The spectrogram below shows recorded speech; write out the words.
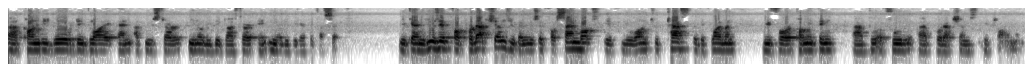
uh, configure, deploy, and administer InnoDB cluster and InnoDB replica set. You can use it for productions, you can use it for sandbox if you want to test the deployment before committing uh, to a full uh, productions deployment.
